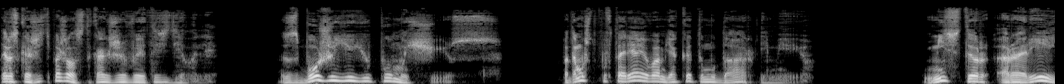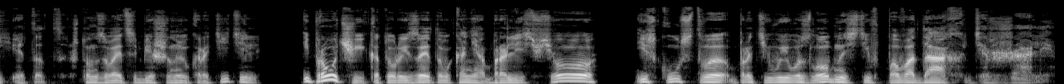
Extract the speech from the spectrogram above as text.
Расскажите, пожалуйста, как же вы это сделали? С Божией помощью -с. Потому что, повторяю вам, я к этому дар имею. Мистер Рарей этот, что называется бешеный укротитель, и прочие, которые из-за этого коня брались, все искусство противу его злобности в поводах держали,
